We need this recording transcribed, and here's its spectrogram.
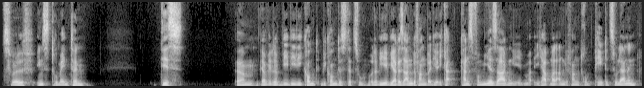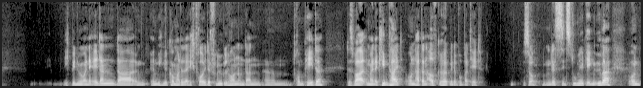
zwölf Instrumenten. Das, ähm, ja, wie, wie, wie, kommt, wie kommt es dazu? Oder wie, wie hat es angefangen bei dir? Ich kann es von mir sagen, ich, ich habe mal angefangen, Trompete zu lernen. Ich bin mit meinen Eltern da irgendwie hingekommen, hatte da echt Freude, Flügelhorn und dann ähm, Trompete. Das war in meiner Kindheit und hat dann aufgehört mit der Pubertät. So, und jetzt sitzt du mir gegenüber und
